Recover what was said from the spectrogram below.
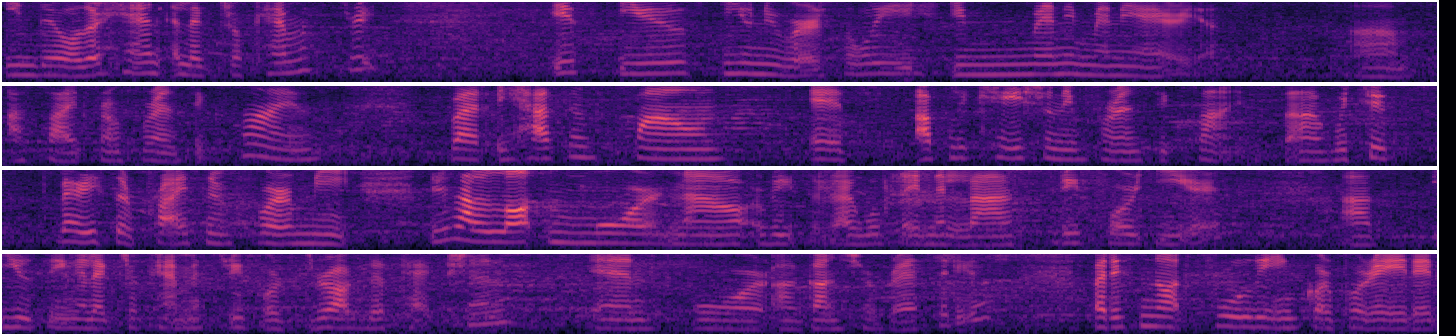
In the other hand, electrochemistry is used universally in many, many areas, um, aside from forensic science, but it hasn't found its application in forensic science, uh, which is very surprising for me. There's a lot more now research, I would say, in the last three, four years, uh, using electrochemistry for drug detection and for uh, gunshot residues, but it's not fully incorporated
